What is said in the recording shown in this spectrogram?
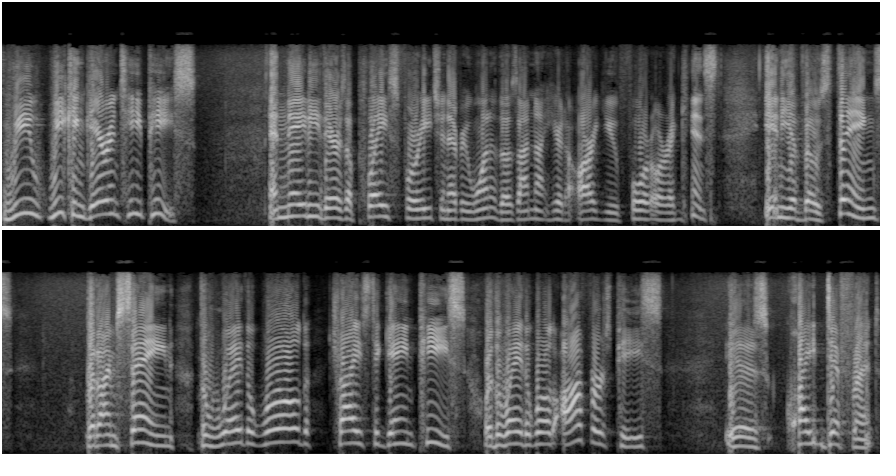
We, we can guarantee peace. And maybe there's a place for each and every one of those. I'm not here to argue for or against any of those things. But I'm saying the way the world tries to gain peace or the way the world offers peace is quite different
